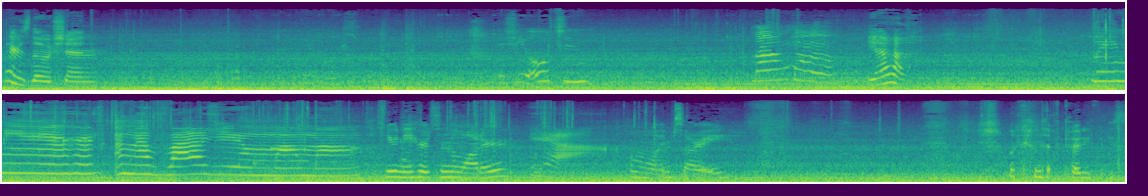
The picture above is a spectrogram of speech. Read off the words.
There's the ocean. It's the ocean. Mama, Yeah. Your knee hurts in the water. Yeah. Oh, I'm sorry. Look at that pouty face.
